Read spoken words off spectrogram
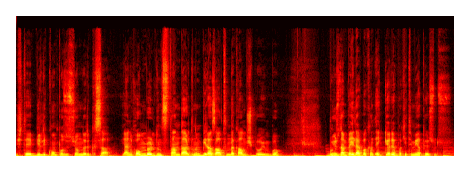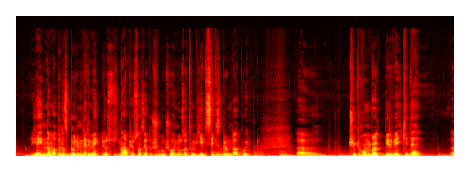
işte birlik kompozisyonları kısa. Yani Homeworld'un standardının biraz altında kalmış bir oyun bu. Bu yüzden beyler bakın ek görev paketimi yapıyorsunuz. Yayınlamadığınız bölümleri mi ekliyorsunuz? Ne yapıyorsanız yapın. Şu, şu oyunu uzatın. 7-8 bölüm daha koyun. Ee, çünkü Homeworld 1 ve 2'de e,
